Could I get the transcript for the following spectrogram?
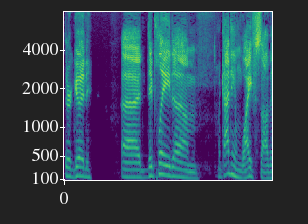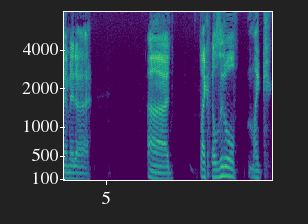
They're good. Uh, they played. Um, my goddamn wife saw them at a, uh, like a little like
